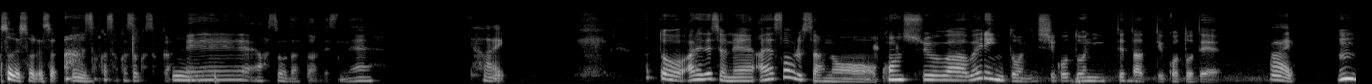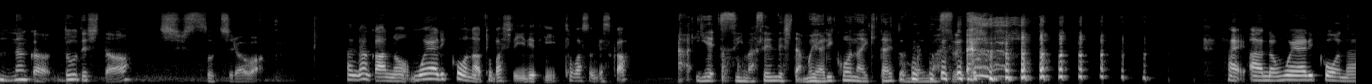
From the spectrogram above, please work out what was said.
そうですそうです、あ、うんそっかそっかそっかそっか。うんええあそうだったんですね。はいあとあれですよね、アヤサウルさんの今週はウェリントンに仕事に行ってたっていうことで、はいうんなんかどうでした？しそちらは。あなんかあのもやりコーナー飛ばして入れいい飛ばすんですか？あいえすいませんでした。もうやりコーナー行きたいと思います。はい、あのもやりコーナー、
